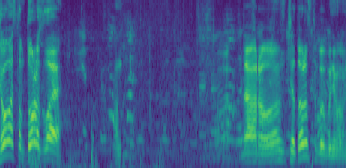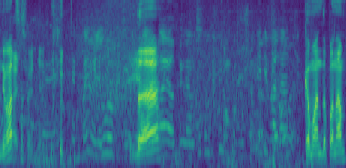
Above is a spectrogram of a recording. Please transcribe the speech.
Чё у вас там Тора злая? Нет. Да, Ром, тебе тоже с тобой будем обниматься? чё нет? Да. Команда по нам.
